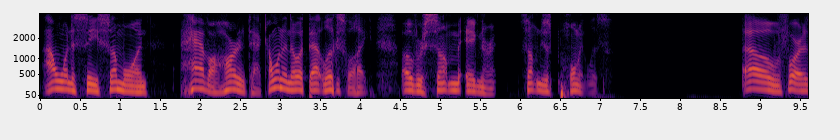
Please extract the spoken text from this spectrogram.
I want to see someone have a heart attack. I want to know what that looks like over something ignorant, something just pointless. Oh, before I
